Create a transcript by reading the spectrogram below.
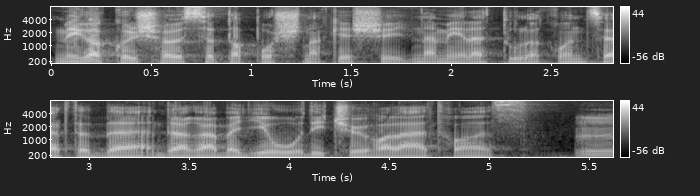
Még akkor is, ha összetaposnak, és így nem élet túl a koncertet, de, de legalább egy jó, dicső halált halsz. Mm.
